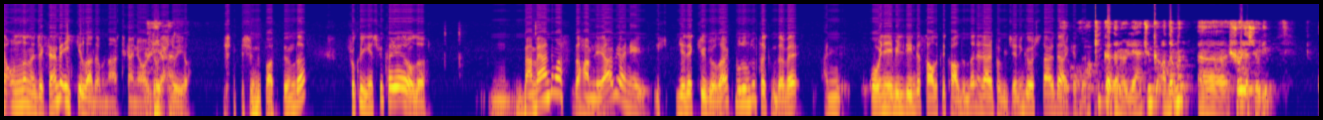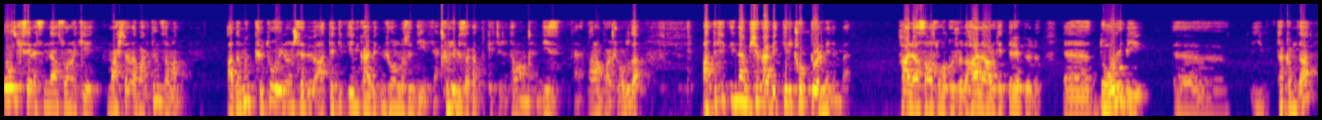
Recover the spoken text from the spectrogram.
Ondan önceki sene de ilk yıl adamın artık hani o coştuğu Şimdi baktığında çok ilginç bir kariyer oldu. Ben beğendim aslında hamleyi abi. Hani yedek QB olarak bulundu takımda ve hani oynayabildiğinde sağlıklı kaldığında neler yapabileceğini gösterdi herkese. O, hakikaten öyle yani. Çünkü adamın e, şöyle söyleyeyim. O ilk senesinden sonraki maçlarına baktığın zaman adamın kötü oyunun sebebi atletikliğini kaybetmiş olması değil. Yani kötü bir sakatlık geçirdi. Tamam yani diz yani paramparça oldu da atletikliğinden bir şey kaybettiğini çok görmedim ben. Hala sağa sola koşuyordu. Hala hareketler yapıyordu. E, doğru bir e, takımda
